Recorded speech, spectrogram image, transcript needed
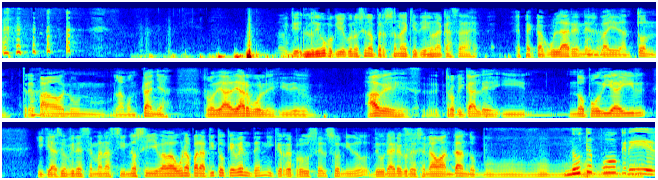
lo digo porque yo conocí una persona que tenía una casa espectacular en el Valle de Antón, trepado en un, la montaña, rodeada de árboles y de aves tropicales y no podía ir y que hace un fin de semana si no se llevaba un aparatito que venden y que reproduce el sonido de un aire acondicionado andando. No te puedo creer.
